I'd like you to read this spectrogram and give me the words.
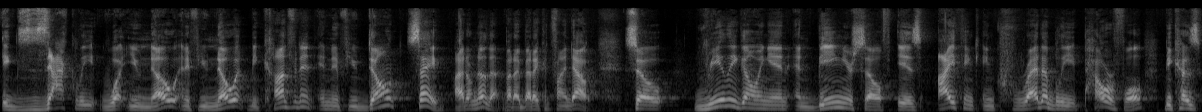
exactly what you know. And if you know it, be confident. And if you don't, say, I don't know that, but I bet I could find out. So, really going in and being yourself is, I think, incredibly powerful because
